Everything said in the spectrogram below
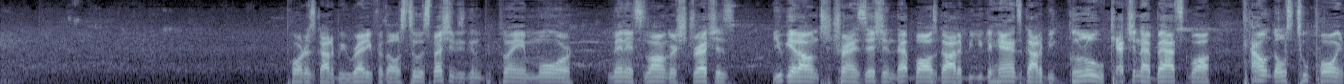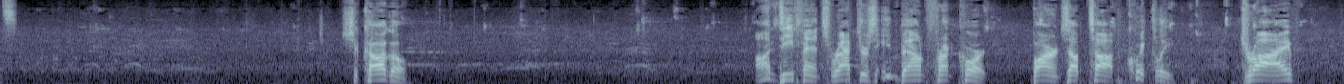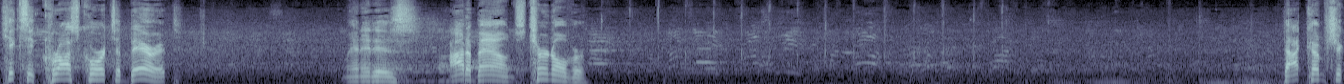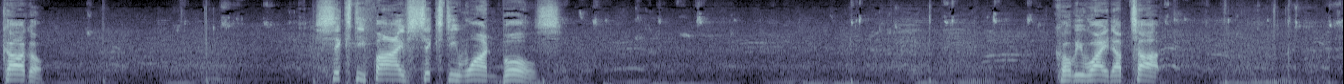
Porter's got to be ready for those two, especially if he's going to be playing more minutes, longer stretches. You get out into transition, that ball's got to be, your hands got to be glue catching that basketball. Count those two points. Chicago. On defense, Raptors inbound front court. Barnes up top Quickley. Drive, kicks it cross court to Barrett. And it is out of bounds. Turnover. Back comes Chicago. 65 61 Bulls. Coby White up top.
